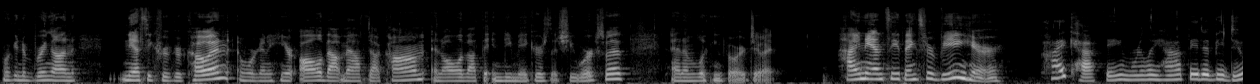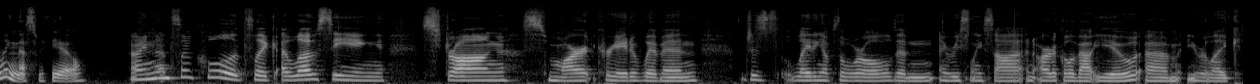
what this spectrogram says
we're going to bring on Nancy Kruger Cohen, and we're going to hear all about Mouth.com and all about the indie makers that she works with. And I'm looking forward to it. Hi, Nancy. Thanks for being here. Hi, Cathy. I'm really happy to be doing this with you. I know it's so cool. It's like I love seeing strong, smart, creative women just lighting up the world. And I recently saw an article about you. Um, you were like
